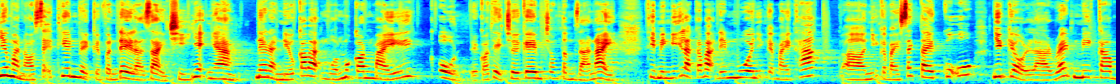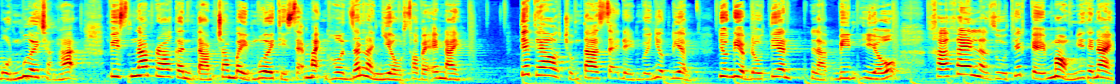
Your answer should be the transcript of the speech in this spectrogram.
nhưng mà nó sẽ thiên về cái vấn đề là giải trí nhẹ nhàng. Nên là nếu các bạn muốn một con máy ổn để có thể chơi game trong tầm giá này thì mình nghĩ là các bạn nên mua những cái máy khác uh, những cái máy sách tay cũ như kiểu là Redmi K40 chẳng hạn. Vì Snapdragon 870 thì sẽ mạnh hơn rất là nhiều so với em này. Tiếp theo chúng ta sẽ đến với nhược điểm. Nhược điểm đầu tiên là pin yếu. Khá khen là dù thiết kế mỏng như thế này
